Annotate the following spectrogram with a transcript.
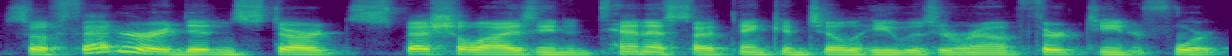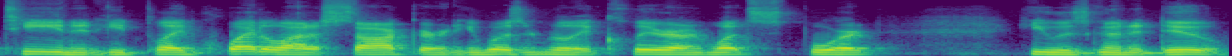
So Federer didn't start specializing in tennis, I think, until he was around 13 or 14, and he played quite a lot of soccer, and he wasn't really clear on what sport he was going to do.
